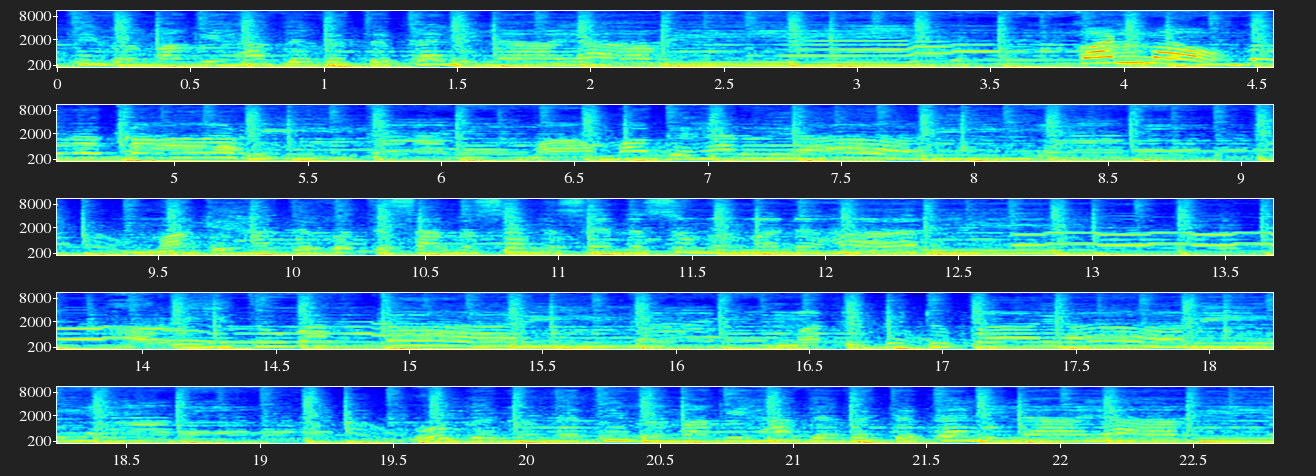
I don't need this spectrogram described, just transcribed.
ඔබ නොමැතිව මගේ හදවත පැලිලායාවී. One more. ආඩම්බරකාරී මා මග හැරයාවී. මගේ හදවත සනසන සැනසුම මනහාරී. හරිහිතුවක්කාරී මට පිටු පායාවී. ඔබ නොමැතිව මගේ හදවත පැලිලායාවී.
